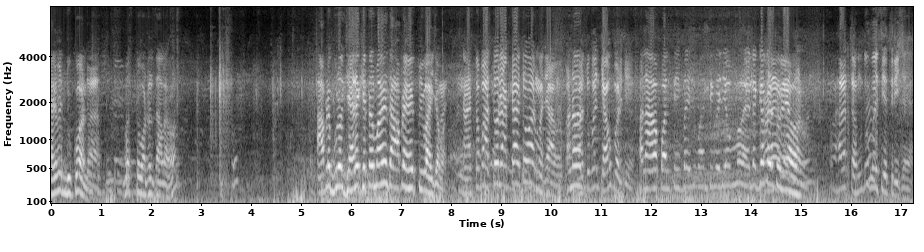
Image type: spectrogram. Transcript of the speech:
હેરવેટ દુકાન. મસ્ત હોટલ ચાલે હો. આપણે ભૂલો જ્યારે ખેતરમાં આવે ને આપણે અહીં જ જવાય. નાસ્તો પાસ્તો રાખતા હોય તો વાર મજા આવે. અને- તું પણ કેવું પડશે? અને આ પંતીભાઈ પંતીભાઈ જેમ મળે એટલે ગમે તે રહેવાનું. હા ચંદુભાઈ છેતરી છે.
